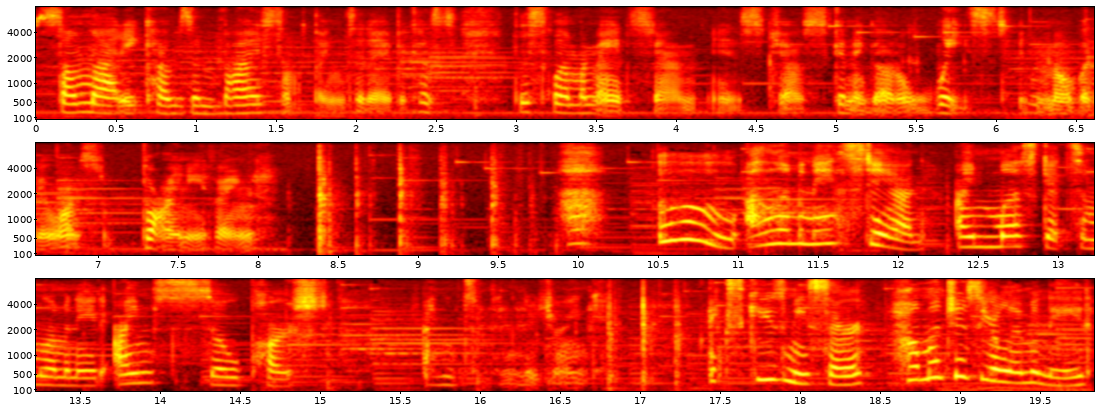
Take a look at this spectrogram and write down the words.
somebody comes and buys something today because this lemonade stand is just gonna go to waste and nobody wants to buy anything. Ooh, a lemonade stand. I must get some lemonade. I'm so parched. I need something to drink. Excuse me, sir. How much is your lemonade?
